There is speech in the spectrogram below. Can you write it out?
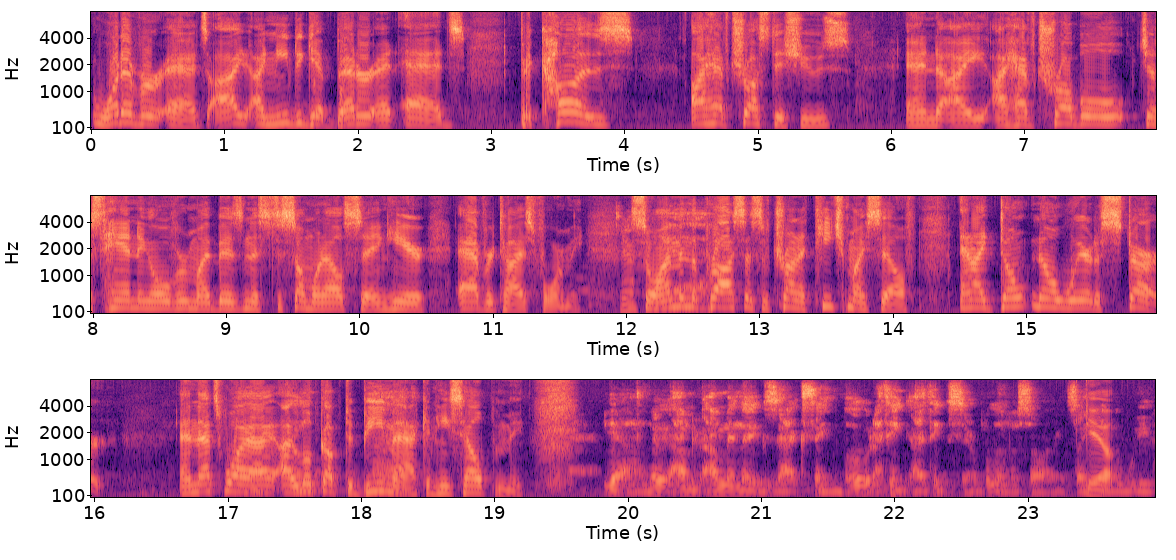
whatever ads. I, I need to get better at ads because I have trust issues and I, I have trouble just handing over my business to someone else saying, Here, advertise for me. So I'm in the process of trying to teach myself, and I don't know where to start. And that's why I, I look up to BMAC, and he's helping me. Yeah, I'm, I'm in the exact same boat. I think I think several of us are. It's like Yeah. you know, we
